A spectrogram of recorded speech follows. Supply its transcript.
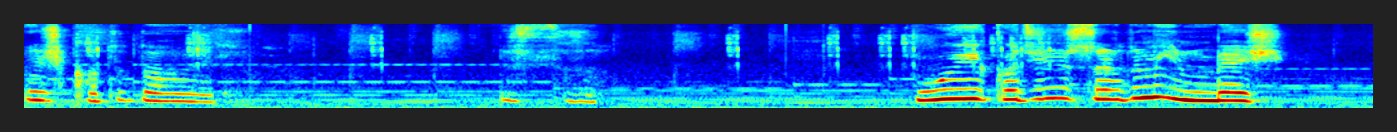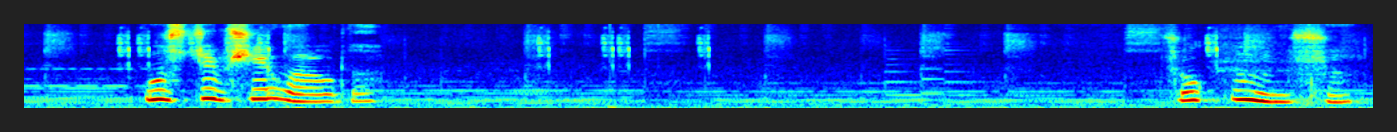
Beş katı daha verir. Bir sürü. Uy kaçıncı sırada mı 25? Rusça bir şey var orada. Çok büyümüşüm.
